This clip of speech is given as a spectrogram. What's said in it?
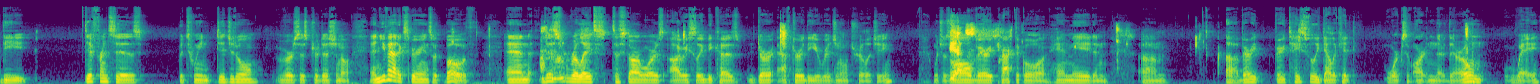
the differences between digital versus traditional. And you've had experience with both. And this Uh-huh. relates to Star Wars, obviously, because dur- after the original trilogy, which was all very practical and handmade and um, uh, very, very tastefully delicate works of art in their, their own way.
